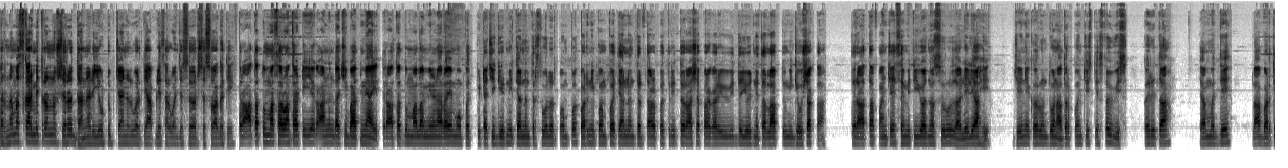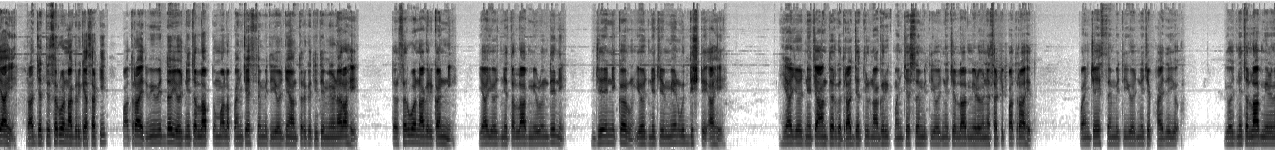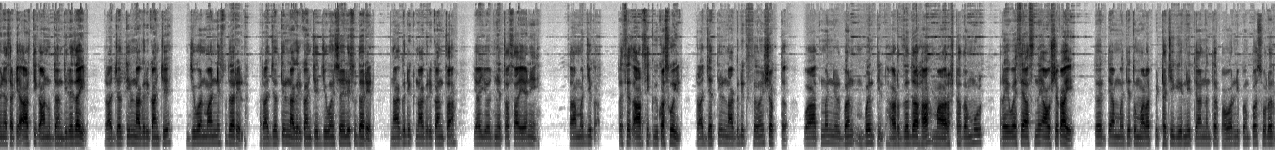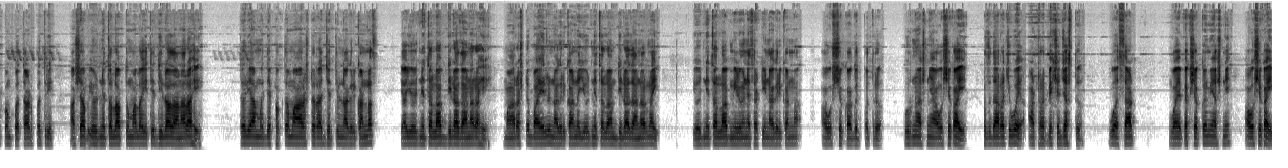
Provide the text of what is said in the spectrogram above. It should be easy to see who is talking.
Speaker 1: तर नमस्कार मित्रांनो शरद धानाडे यूट्यूब चॅनलवरती आपले सर्वांचे सहर्ष स्वागत आहे. तर आता तुम्हा सर्वांसाठी एक आनंदाची बातमी आहे. तर आता तुम्हाला मिळणार आहे मोफत पिठाची गिरणी त्यानंतर सोलर पंप फवारणी पंप त्यानंतर ताळपत्री तर अशा प्रकारे विविध योजनेचा लाभ तुम्ही घेऊ शकता. तर आता पंचायत समिती योजना सुरू झालेली आहे जेणेकरून दोन हजार पंचवीस ते सव्वीस करिता यामध्ये लाभार्थी आहे. राज्यातील सर्व नागरिक यासाठी पात्र आहेत. विविध योजनेचा लाभ तुम्हाला पंचायत समिती योजनेअंतर्गत इथे मिळणार आहे. तर सर्व नागरिकांनी या योजनेचा लाभ मिळवून देणे जेणेकरून योजनेचे मेन उद्दिष्टे आहे. या योजनेच्या अंतर्गत राज्यातील नागरिक पंचायत समिती योजनेचे लाभ मिळवण्यासाठी पात्र आहेत. पंचायत समिती योजनेचे फायदे यो योजनेचा लाभ मिळविण्यासाठी आर्थिक अनुदान दिले जाईल. राज्यातील नागरिकांचे जीवनमान्य सुधारेल. राज्यातील नागरिकांची जीवनशैली सुधारेल. नागरिक नागरिकांचा या योजनेचा सहाय्याने सामाजिक तसेच आर्थिक विकास होईल. राज्यातील नागरिक सहनशक्त व आत्मनिर्भर बनतील. अर्जदार हा महाराष्ट्राचा मूळ रहिवासी असणे आवश्यक आहे. तर त्यामध्ये तुम्हाला पिठाची गिरणी त्यानंतर फवारणी पंप सोलर पंप ताडपत्री अशा योजनेचा लाभ तुम्हाला येथे दिला जाणार आहे. तर यामध्ये फक्त महाराष्ट्र राज्यातील नागरिकांनाच या योजनेचा लाभ दिला जाणार आहे. महाराष्ट्र बाहेरील नागरिकांना योजनेचा लाभ दिला जाणार नाही. योजनेचा लाभ मिळवण्यासाठी नागरिकांना आवश्यक कागदपत्र पूर्ण असणे आवश्यक आहे. अर्जदाराचे वय अठरापेक्षा जास्त व साठ वयापेक्षा कमी असणे आवश्यक आहे.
